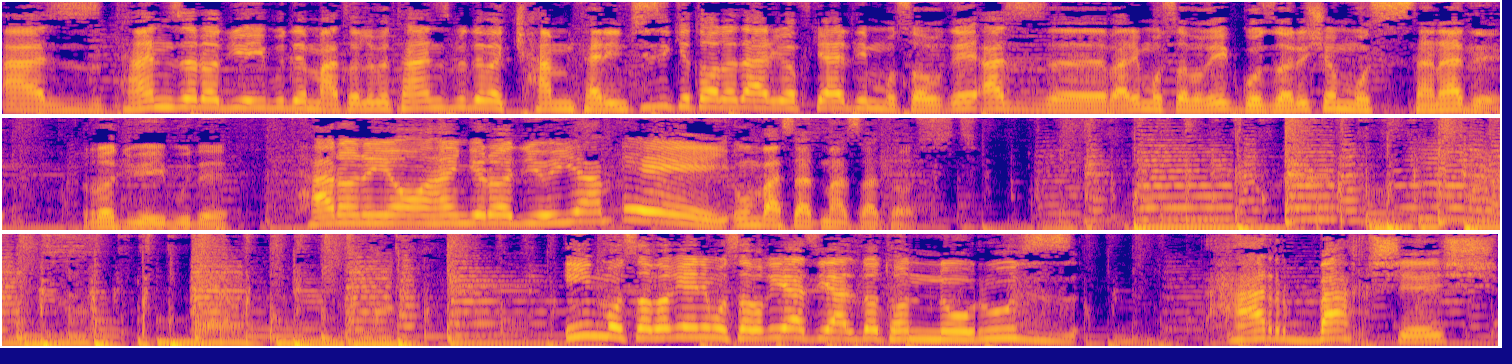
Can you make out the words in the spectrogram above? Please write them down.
از تنز رادیویی بوده مطالب تنز بوده و کمترین چیزی که تا حالا دریافت کردیم مسابقه از برای مسابقه گزارش مستند رادیویی بوده. ترانه آهنگ رادیویی هم ای اون وسط مسط هست این مسابقه یعنی مسابقه از یلدا تا نوروز هر بخشش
